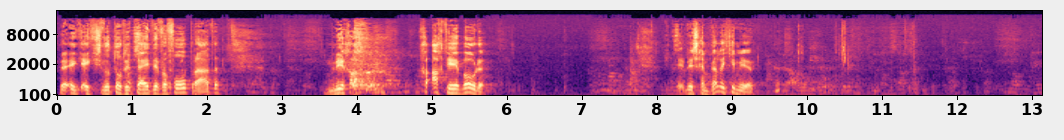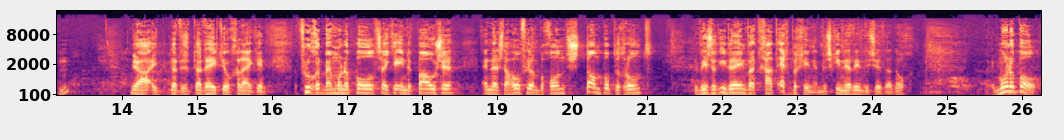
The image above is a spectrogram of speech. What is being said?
Ja, ik, ik wil toch de tijd even volpraten. Meneer ge- geachte heer Bode. Er is geen belletje meer. Hm? Ja, ik, dat, is, dat heeft u ook gelijk in. Vroeger bij Monopol zat je in de pauze en als de hoofdfilm begon, stamp op de grond. Dan wist ook iedereen, wat gaat echt beginnen. Misschien herinnert je dat nog. Monopol.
